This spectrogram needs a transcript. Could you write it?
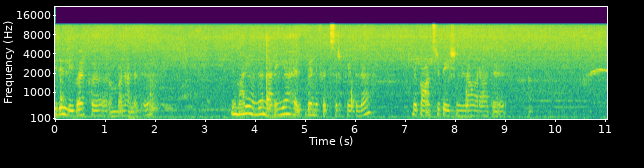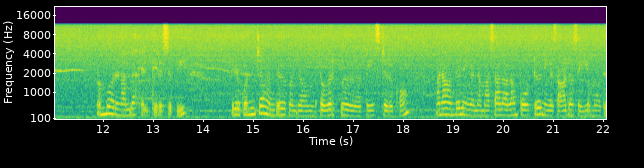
இது லிவருக்கு ரொம்ப நல்லது. இது மாதிரி வந்து நிறைய ஹெல்த் பெனிஃபிட்ஸ் இருக்குது இதில். இந்த கான்ஸ்டிபேஷன்லாம் வராது. ரொம்ப ஒரு நல்ல ஹெல்த்தி ரெசிபி இது கொஞ்சம் வந்து கொஞ்சம் துவர்ப்பு டேஸ்ட் இருக்கும். ஆனால் வந்து நீங்கள் இந்த மசாலாலாம் போட்டு நீங்கள் சாதம் செய்யும் போது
